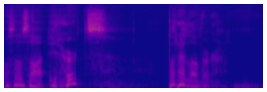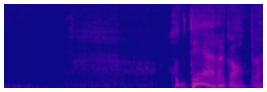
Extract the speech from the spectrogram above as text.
Og så sa It hurts, but I love her. Og det er agape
